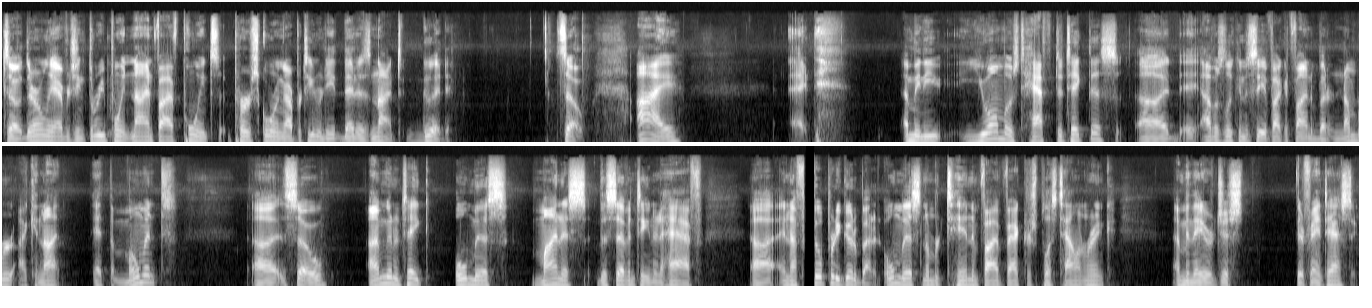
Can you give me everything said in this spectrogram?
So they're only averaging 3.95 points per scoring opportunity. That is not good. So I. I mean, you, you almost have to take this. Uh, I was looking to see if I could find a better number. I cannot at the moment. Uh, so I'm going to take Ole Miss minus the 17 and a half. Uh, and I feel pretty good about it. Ole Miss, number 10 and five factors plus talent rank. I mean, they are just, they're fantastic.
